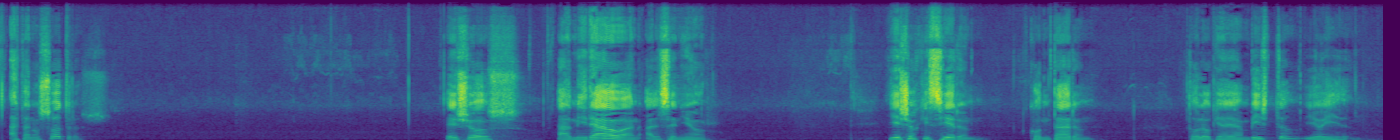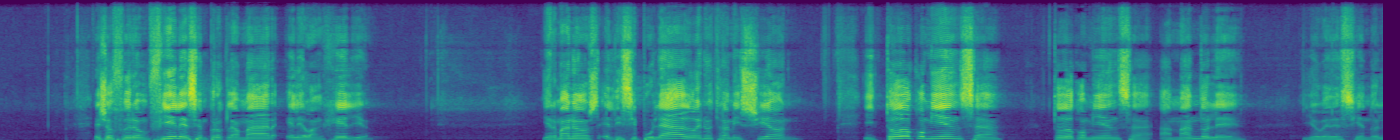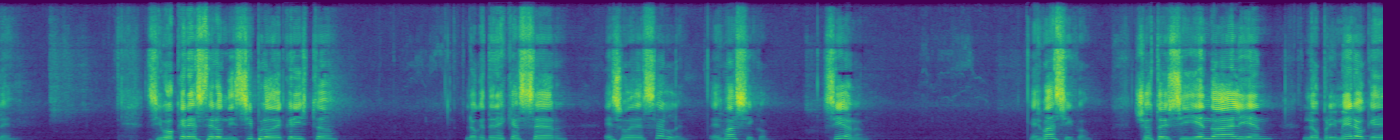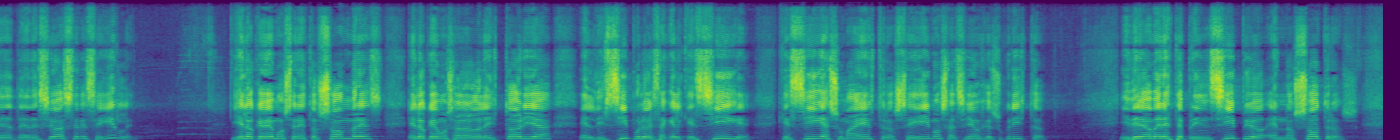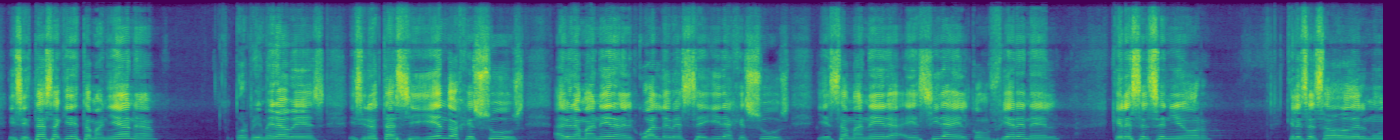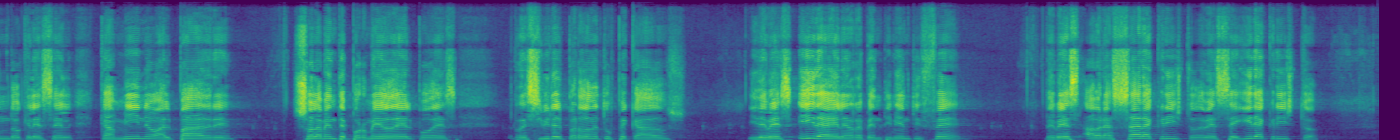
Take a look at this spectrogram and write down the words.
hasta nosotros. Ellos admiraban al Señor. Y ellos quisieron, contaron todo lo que habían visto y oído. Ellos fueron fieles en proclamar el Evangelio. Y hermanos, el discipulado es nuestra misión. Y todo comienza, todo comienza amándole y obedeciéndole. Si vos querés ser un discípulo de Cristo, lo que tenés que hacer es obedecerle. Es básico. ¿Sí o no? Es básico yo estoy siguiendo a alguien, lo primero que deseo hacer es seguirle. Y es lo que vemos en estos hombres, es lo que vemos a lo largo de la historia. El discípulo es aquel que sigue, que sigue a su maestro. Seguimos al Señor Jesucristo. Y debe haber este principio en nosotros. Y si estás aquí en esta mañana por primera vez y si no estás siguiendo a Jesús, hay una manera en la cual debes seguir a Jesús. Y esa manera es ir a Él, confiar en Él, que Él es el Señor, que Él es el Salvador del mundo, que Él es el camino al Padre. Solamente por medio de Él podés recibir el perdón de tus pecados y debes ir a Él en arrepentimiento y fe. Debes abrazar a Cristo, debes seguir a Cristo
